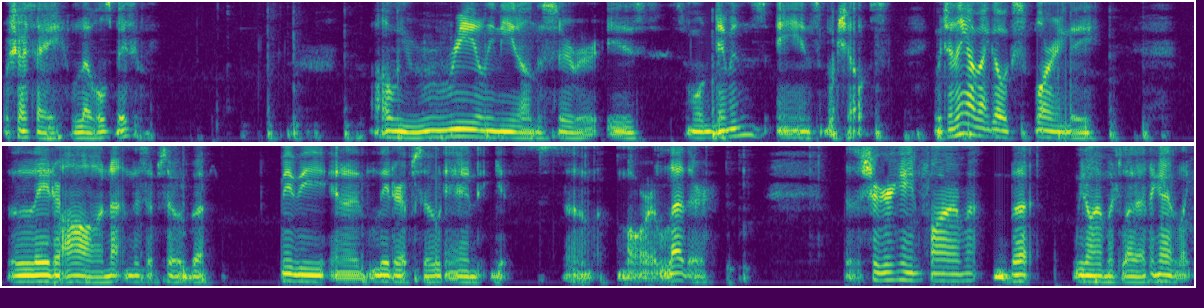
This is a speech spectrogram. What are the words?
What should I say? Levels, basically. All we really need on the server is some more diamonds and some bookshelves. Which I think I might go exploring later on, not in this episode, but maybe in a later episode and get some more leather. There's a sugarcane farm, but we don't have much leather. I think I have like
